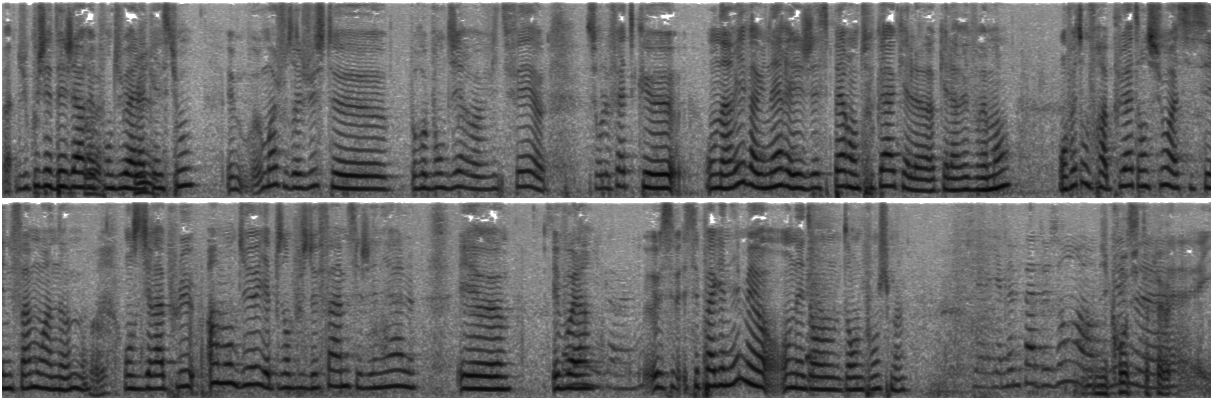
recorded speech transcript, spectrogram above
Bah, du coup, j'ai déjà Ouais. répondu à la question. Et moi, je voudrais juste euh, rebondir vite fait euh, sur le fait que on arrive à une ère, et j'espère en tout cas qu'elle euh, qu'elle arrive vraiment. En fait, on fera plus attention à si c'est une femme ou un homme. Ouais. On se dira plus Oh mon Dieu, il y a de plus en plus de femmes, c'est génial. Et, euh, et voilà. C'est pas gagné, mais on est dans, le- dans le bon chemin. Il n'y a même pas deux ans, à Micro, Angoulême, s'il te plaît, ouais. euh,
